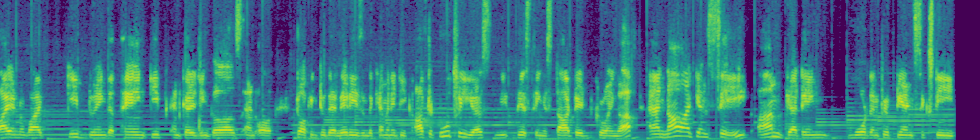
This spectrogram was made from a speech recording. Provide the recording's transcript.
I and my wife keep doing the thing keep encouraging girls and or talking to their ladies in the community. After two three years we, this thing started growing up. And now i can see i'm getting more than 50 and 60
